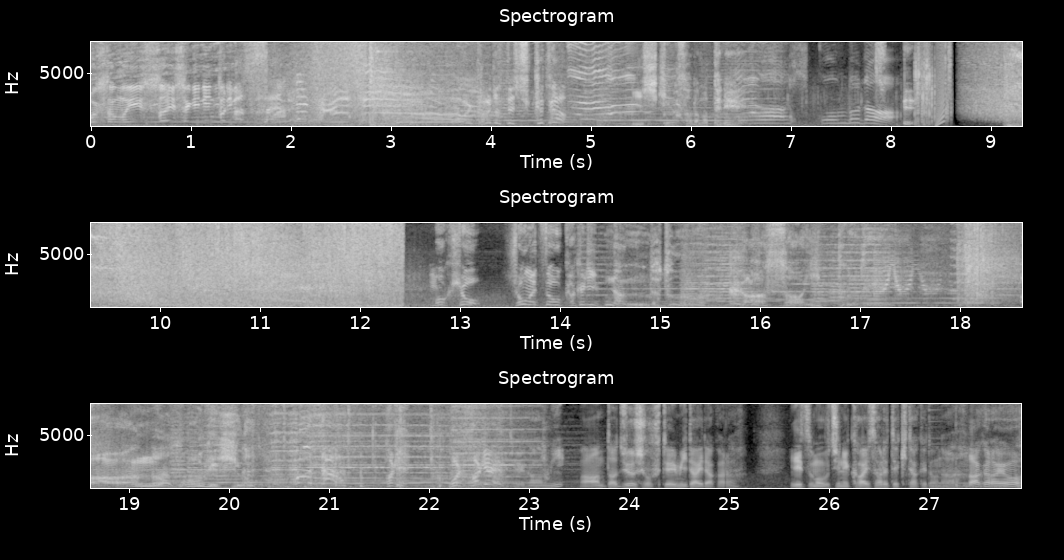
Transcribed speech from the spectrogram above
おっさんは一切責任取ります。おいダメだって出血が。意識が定まってねああスコンブだ目標消滅を確認。なんだとカーサー一本であの。砲撃をハゲ！おいハゲ！手紙。あんた住所不定みたいだから。いつもうちに返されてきたけどな。だからよ。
